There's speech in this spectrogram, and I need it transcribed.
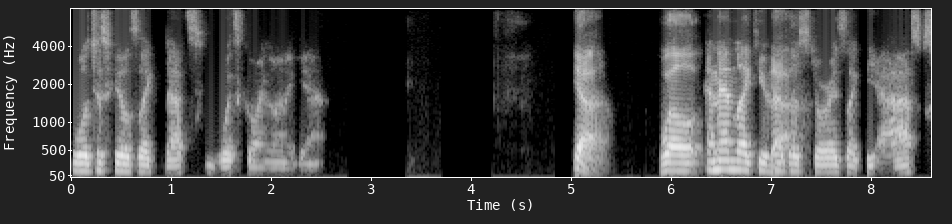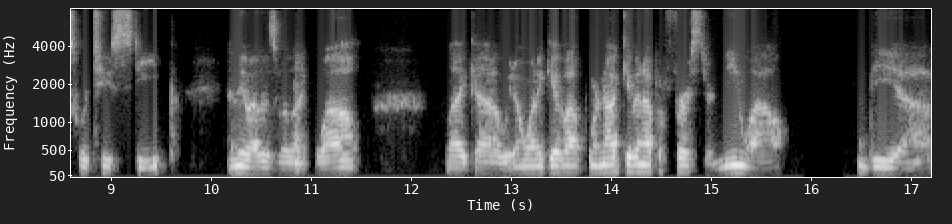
Well, it just feels like that's what's going on again. Yeah. Well, And then like you heard those stories like the asks were too steep and the others were like, well, like uh, we don't want to give up. We're not giving up a firster. Meanwhile, the uh,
